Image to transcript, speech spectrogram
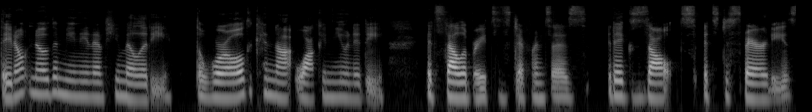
They don't know the meaning of humility. The world cannot walk in unity. It celebrates its differences, it exalts its disparities.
